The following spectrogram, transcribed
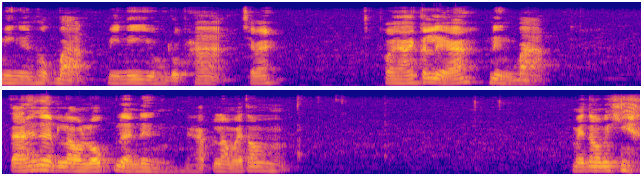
มีเงินหกบาท มีหนี้อยู่ลบห้าใช่ไหมเพราะฉะนั้นก็เหลือหนึ่งบาท แต่ถ้าเกิดเราลบเหลือหนึ่งนะครับ เราไม่ต้อง ไม่ต้องไปเขียน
